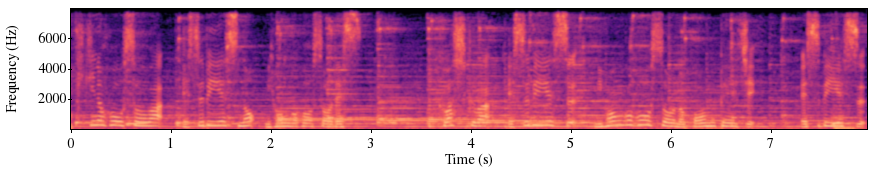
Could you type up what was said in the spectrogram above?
聞きの放送は SBS の日本語放送です。詳しくは SBS 日本語放送のホームページ sbs.com.au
